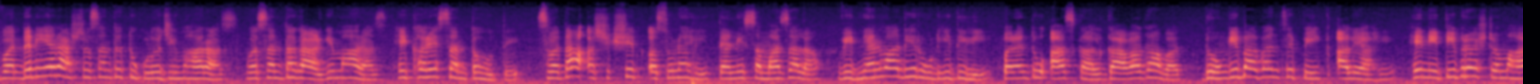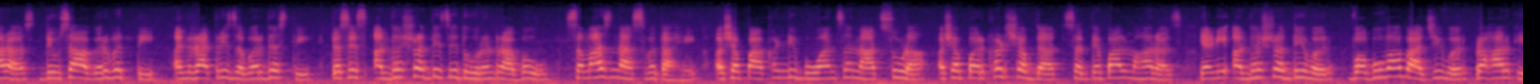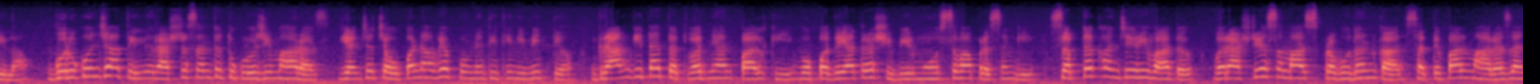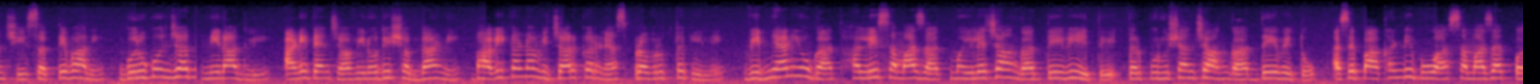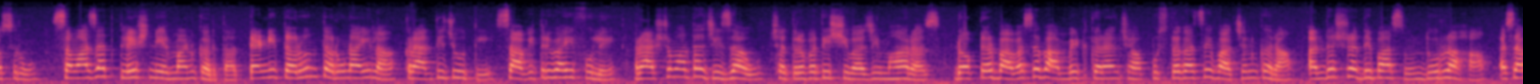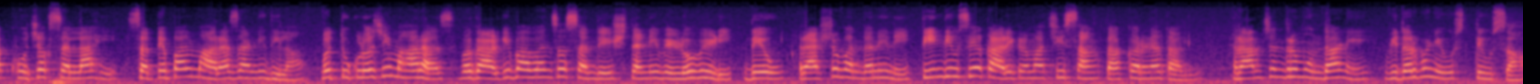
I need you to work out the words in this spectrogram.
वंदनीय राष्ट्रसंत तुकडोजी महाराज व संत गाडगे महाराज हे खरे संत होते. स्वतः अशिक्षित असूनही त्यांनी समाजाला विज्ञानवादी रूढी दिली परंतु आजकाल गावागावात ढोंगी बाबांचे पीक आले आहे. हे नीतिभ्रष्ट महाराज दिवसा अगरबत्ती आणि रात्री जबरदस्ती तसेच अंधश्रद्धेचे धोरण राबवून समाज नासवत आहे. अशा पाखंडी बुवांचा नाच सोडा अशा परखड शब्दात सत्यपाल महाराज यांनी अंधश्रद्धेवर वबुवा बाजीवर प्रहार केला. गुरुकुंजातील राष्ट्रसंत तुकडोजी महाराज यांच्या चौपन्नाव्या पुण्यतिथीनिमित्त ग्रामगीता तत्वज्ञान पालखी व पदयात्रा शिबिर महोत्सवाप्रसंगी सप्तखंजेरी वादक व राष्ट्रीय समाज प्रबोधनकार सत्यपाल महाराजांची सत्यवाणी गुरुकुंजात निनादली आणि त्यांच्या विनोदी शब्दांनी भाविकांना विचार करण्यास प्रवृत्त केले. विज्ञान युगात हल्ली समाजात महिलेच्या अंगात देवी येते तर पुरुषांच्या अंगात देव येतो असे पाखंडी बुवा समाजात पसरून समाजात क्लेश निर्माण करतात. त्यांनी तरुण तरुणाईला क्रांतीज्योती सावित्रीबाई फुले राष्ट्रमाता जिजाऊ छत्रपती शिवाजी महाराज डॉक्टर बाबासाहेब आंबेडकरांच्या पुस्तकाचे वाचन करा अंधश्रद्धेपासून दूर राहा असा खोचक सल्लाही सत्यपाल महाराजांनी दिला व तुकडोजी महाराज व गाडगेबाबांचा संदेश त्यांनी वेळोवेळी देऊन राष्ट्रवंदनेने तीन दिवसीय कार्यक्रमाची सांगता करण्यात आली. रामचंद्र मुंदाणे विदर्भ न्यूज दिवसा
